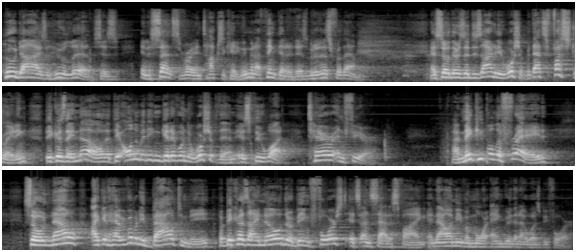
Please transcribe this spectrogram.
who dies and who lives is, in a sense, very intoxicating. We may not think that it is, but it is for them. And so there's a desire to be worshiped, but that's frustrating because they know that the only way they can get everyone to worship them is through what? Terror and fear. I make people afraid, so now I can have everybody bow to me, but because I know they're being forced, it's unsatisfying. And now I'm even more angry than I was before.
